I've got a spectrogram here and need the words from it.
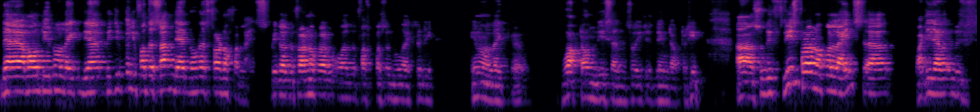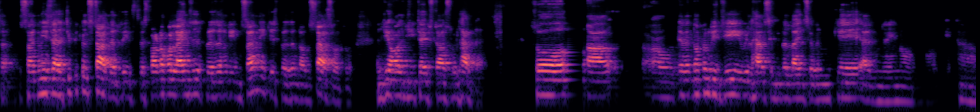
They are about, you know, like they are basically for the sun, they are known as Fraunhofer lines because the Fraunhofer was the first person who actually, you know, like uh, walked on this and so it is named after him. Uh, so these Fraunhofer lines, uh, what is our sun is a typical star that if the Fraunhofer lines is present in sun, it is present on stars also. And all G-type stars will have that. So uh, uh, not only G will have similar lines 7K and you know uh,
